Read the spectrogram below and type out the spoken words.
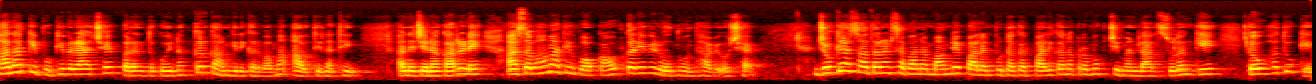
હાલાકી ભોગવી રહ્યા છે, પરંતુ કોઈ નક્કર કામગીરી કરવામાં આવતી નથી. અને જેના કારણે આ સભામાંથી વોકઆઉટ કરી વિરોધ નોંધાવ્યો છે. જોકે આ સાધારણ સભાના મામલે પાલનપુર નગરપાલિકાના પ્રમુખ ચિમનલાલ સોલંકીએ કહ્યું હતું કે,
